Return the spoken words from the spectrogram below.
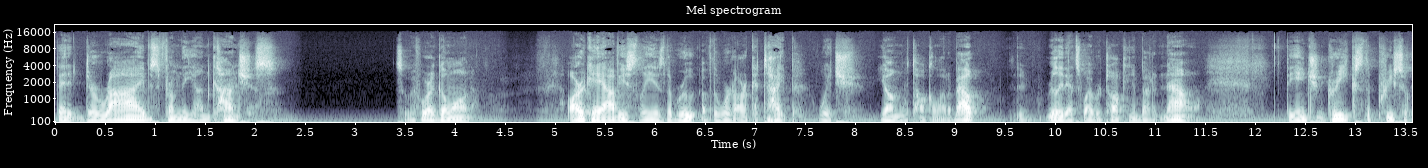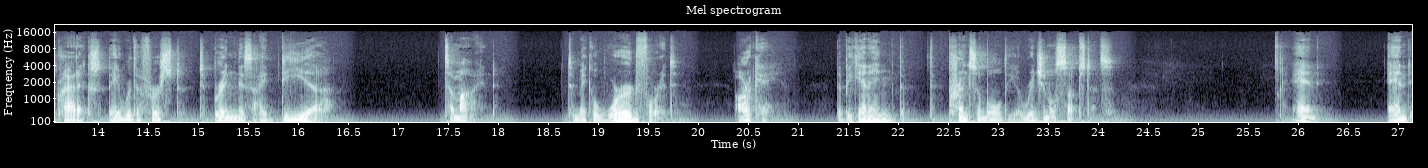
that it derives from the unconscious. So before I go on, arche obviously is the root of the word archetype, which Jung will talk a lot about. Really, that's why we're talking about it now. The ancient Greeks, the pre Socratics, they were the first to bring this idea to mind, to make a word for it. Arche, the beginning, the, the principle, the original substance. And, and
